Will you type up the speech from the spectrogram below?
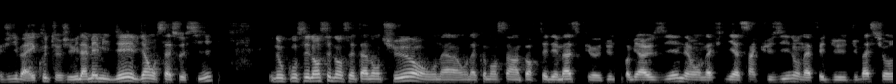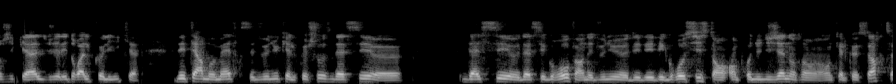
Je dis bah écoute j'ai eu la même idée, viens on s'associe. Et donc on s'est lancé dans cette aventure. On a on a commencé à importer des masques d'une première usine. On a fini à cinq usines. On a fait du, du masque chirurgical, du gel hydroalcoolique, des thermomètres. C'est devenu quelque chose d'assez d'assez euh, d'assez gros. Enfin, on est devenu euh, des, des, grossistes en, en produits d'hygiène en, en, quelque sorte.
